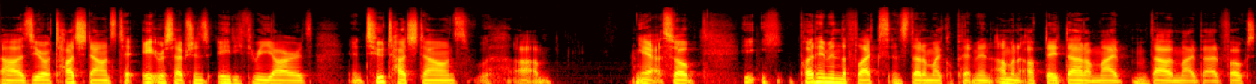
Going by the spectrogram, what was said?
uh, zero touchdowns to eight receptions, 83 yards, and two touchdowns. Um, yeah, so he, he, put him in the flex instead of Michael Pittman. I'm gonna update that on my that was my bad, folks.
